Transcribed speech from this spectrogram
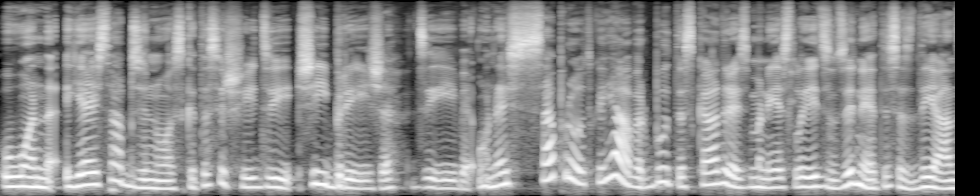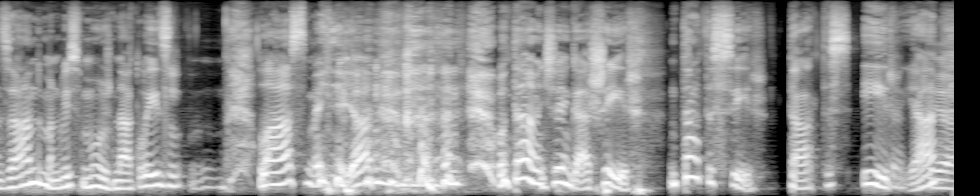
Un, ja es apzinos, ka tas ir šī, dzīve, šī brīža dzīve, un es saprotu, ka jā, varbūt tas kādreiz man ies līdzi, un ziniet, es esmu Diana Zanda, man visu mūžu nāk līdzi lāsmeņa, ja? un tā viņš vienkārši ir. Un tā tas ir. Tā tas ir. Ja? Jā.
